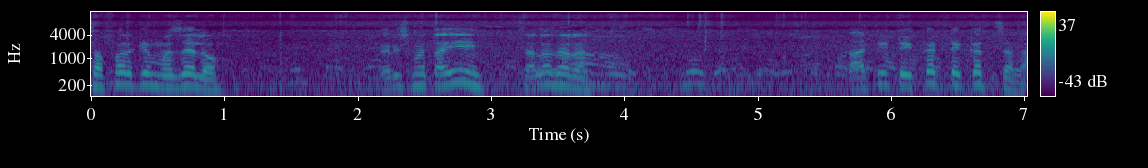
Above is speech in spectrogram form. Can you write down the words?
सफर के मजे लो. करिश्मा ताई चला जरा. काठी टेकत टेकत चला.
